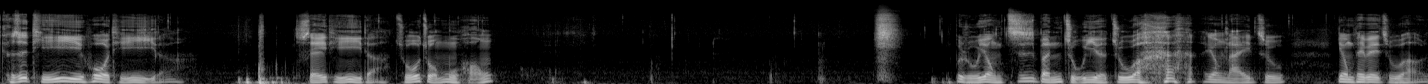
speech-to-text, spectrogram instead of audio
可是提议或提议了，谁提议的？佐佐木宏，不如用资本主义的猪啊，用来猪，用佩佩猪好了。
